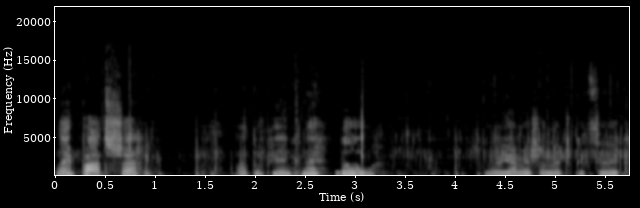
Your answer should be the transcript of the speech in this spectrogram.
No i patrzę, a tu piękny dół. No i ja mieszaneczkę cyk.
